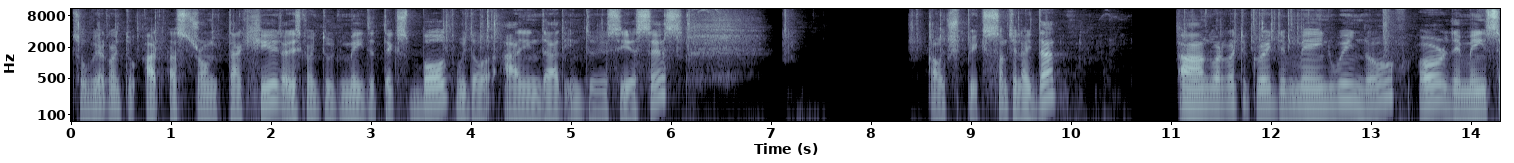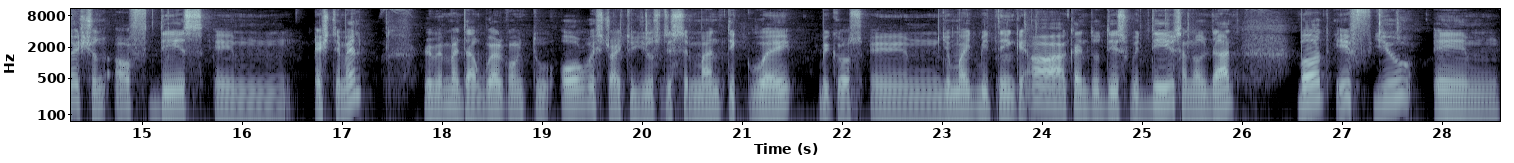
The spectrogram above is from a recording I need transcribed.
so we are going to add a strong tag here that is going to make the text bold without adding that into the css ouch picks something like that. And we're going to create the main window or the main section of this um, HTML remember that we're going to always try to use the semantic way because um, you might be thinking oh I can do this with divs and all that. But if you um,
